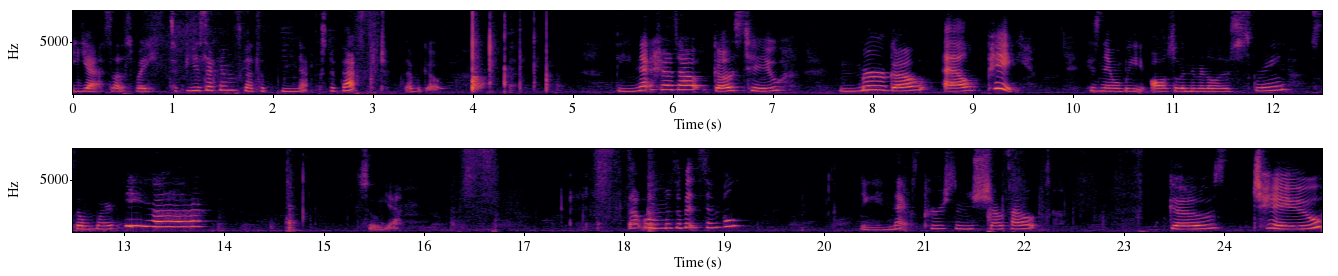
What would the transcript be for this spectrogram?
yes, let's wait a few seconds, get the next effect. There we go. The next shout out goes to Murgo LP. His name will be also in the middle of the screen, somewhere here. So yeah, that one was a bit simple. The next person's shout out goes to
